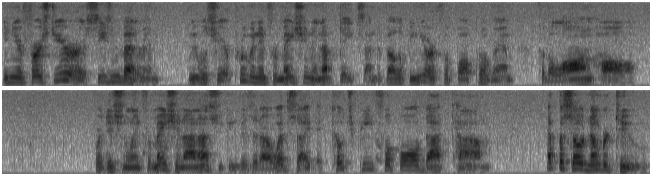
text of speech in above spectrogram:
in your first year or a seasoned veteran. We will share proven information and updates on developing your football program for the long haul. For additional information on us, you can visit our website at CoachPFootball.com. Episode number two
